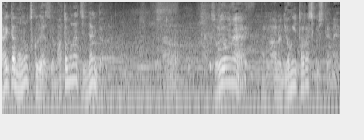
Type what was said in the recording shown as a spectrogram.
大体物作るやつでまともなやついないんだから、それをねあの行儀正しくしてね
